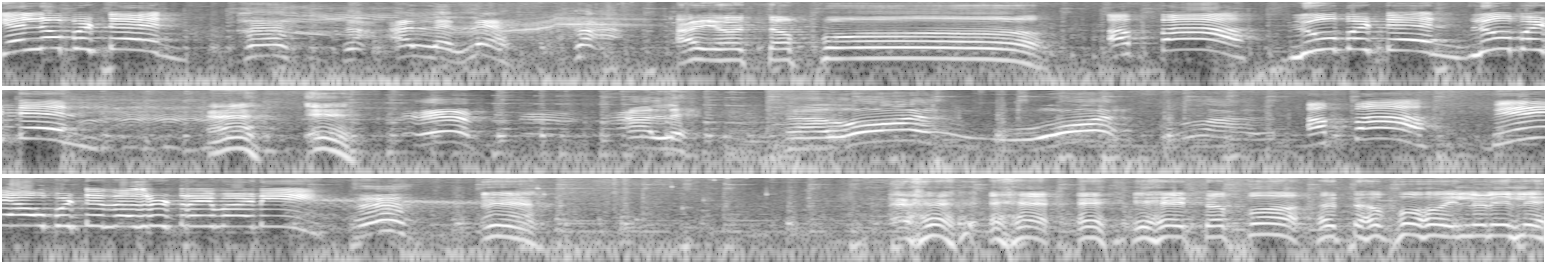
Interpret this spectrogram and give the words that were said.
ಎಲ್ಲೋ ಬಟನ್ ಅಲ್ಲಲ್ಲೇ. ಅಯ್ಯೋ ತಪ್ಪು. ಅಪ್ಪ ಬ್ಲೂ ಬಟನ್ ಬ್ಲೂ ಬಟನ್ ಆ, ಏ, ಅಲ್ಲೇ. ಓಯ್ ಓಯ್. ಅಪ್ಪ ಬೇರೆ ಯಾವ ಬಟನ್ ಆದ್ರೂ ಟ್ರೈ ಮಾಡಿ. ಏ. ಏ, ಟಪ್ಪು ಟಪ್ಪು ಇಲ್ಲಿ.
